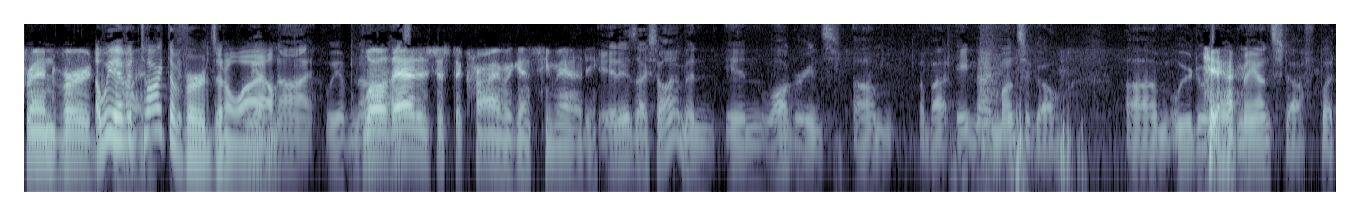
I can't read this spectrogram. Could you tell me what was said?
friend Verds? Oh, we haven't doing? talked to Verds in a We have while. not. We have not. Well, I- that is just a crime against humanity. It is. I saw him in in Walgreens um, about eight nine months ago. Um, we were doing Yeah. old man stuff, but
